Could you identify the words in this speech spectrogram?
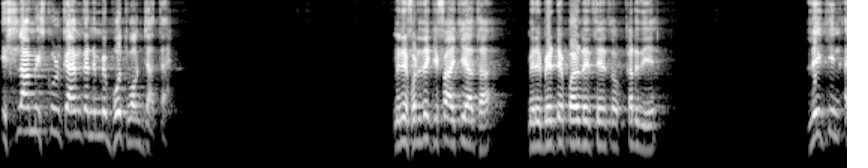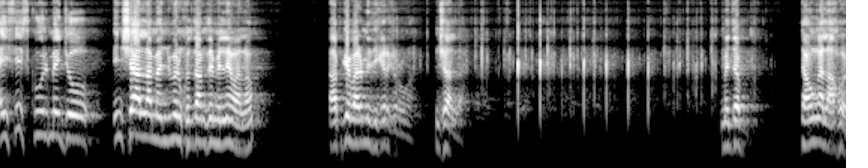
اسلامی اسکول قائم کرنے میں بہت وقت جاتا ہے۔ میں نے فرض کفا کیا تھا، میرے بیٹے پڑھ رہے تھے تو کر دیے۔ لیکن ایسے اسکول میں جو انشاءاللہ میں انجمن خدام سے ملنے والا ہوں، آپ کے بارے میں ذکر کروں گا، انشاءاللہ۔ میں جب جاؤں گا لاہور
